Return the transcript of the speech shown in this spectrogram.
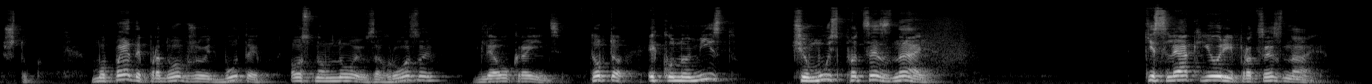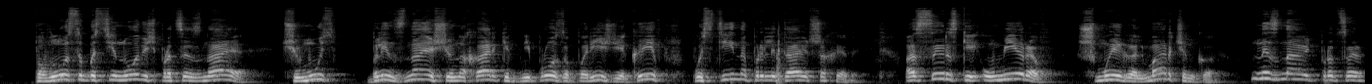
штук. Мопеди продовжують бути основною загрозою для українців. Тобто економіст чомусь про це знає. Кисляк Юрій про це знає. Павло Себастінович про це знає. Чомусь, блін, знає, що на Харків, Дніпро, Запоріжжя, Київ постійно прилітають шахеди. А Сирський, Уміров, Шмигаль, Марченко не знають про це.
